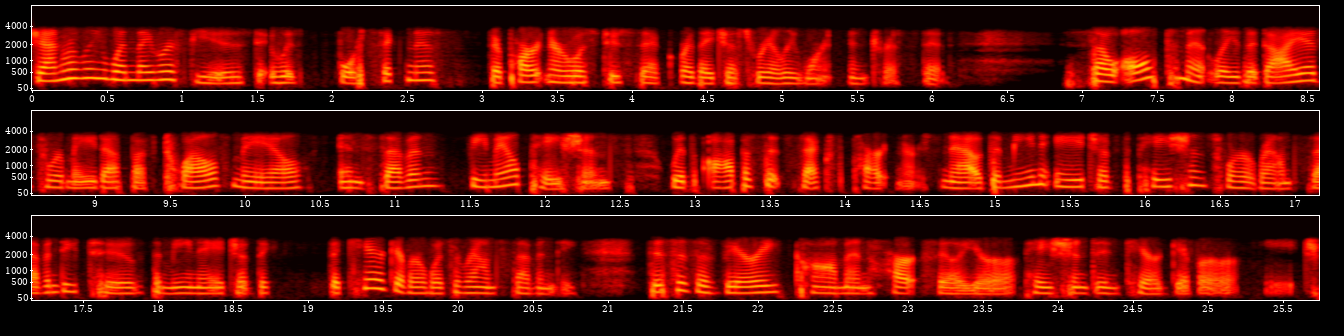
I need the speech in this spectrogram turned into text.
Generally, when they refused, it was for sickness, their partner was too sick, or they just really weren't interested. So ultimately, the dyads were made up of 12 male and 7 female patients with opposite sex partners. Now, the mean age of the patients were around 72, the mean age of the the caregiver was around 70. This is a very common heart failure patient and caregiver age.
